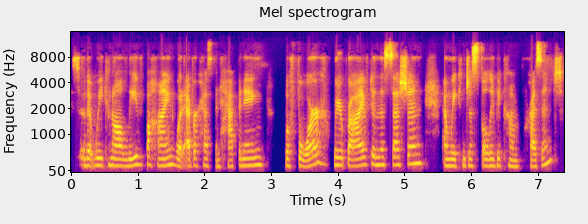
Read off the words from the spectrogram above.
so that we can all leave behind whatever has been happening before we arrived in the session and we can just fully become present.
